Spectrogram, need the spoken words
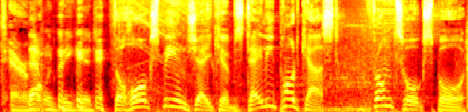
terrible. That would be good. The Hawksbee and Jacobs Daily Podcast from Talksport.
